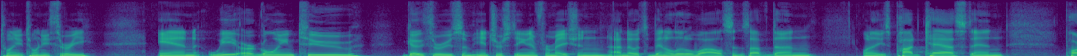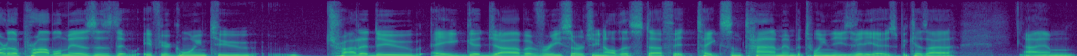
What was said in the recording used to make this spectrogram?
2023, and we are going to go through some interesting information. I know it's been a little while since I've done one of these podcasts and part of the problem is is that if you're going to try to do a good job of researching all this stuff, it takes some time in between these videos because I I am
